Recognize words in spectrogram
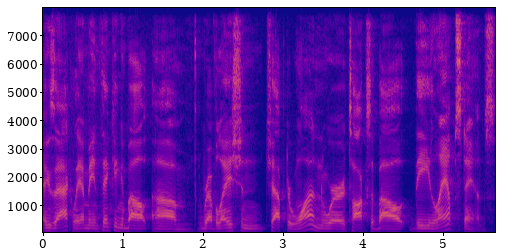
Exactly. I mean, thinking about um, Revelation chapter 1, where it talks about the lampstands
